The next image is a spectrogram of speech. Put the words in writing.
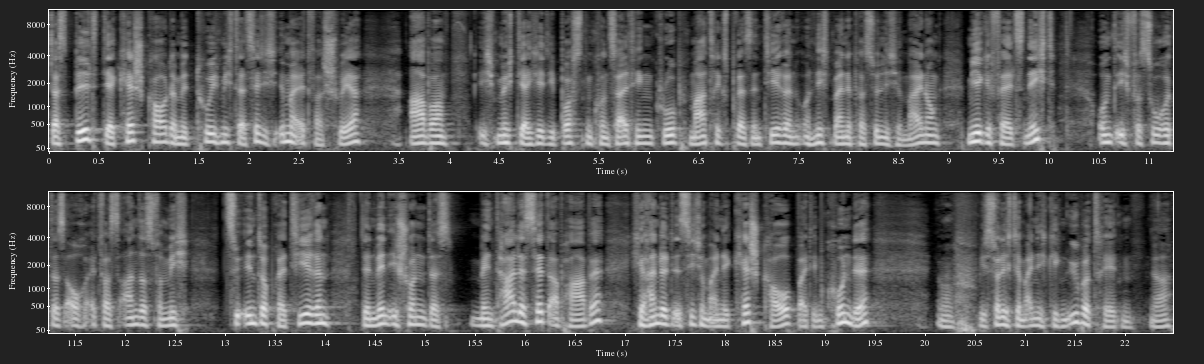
das Bild der Cash Cow, damit tue ich mich tatsächlich immer etwas schwer, aber ich möchte ja hier die Boston Consulting Group Matrix präsentieren und nicht meine persönliche Meinung. Mir gefällt's nicht und ich versuche das auch etwas anders für mich zu interpretieren, denn wenn ich schon das mentale Setup habe, hier handelt es sich um eine Cash Cow bei dem Kunde, wie soll ich dem eigentlich gegenübertreten, ja?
